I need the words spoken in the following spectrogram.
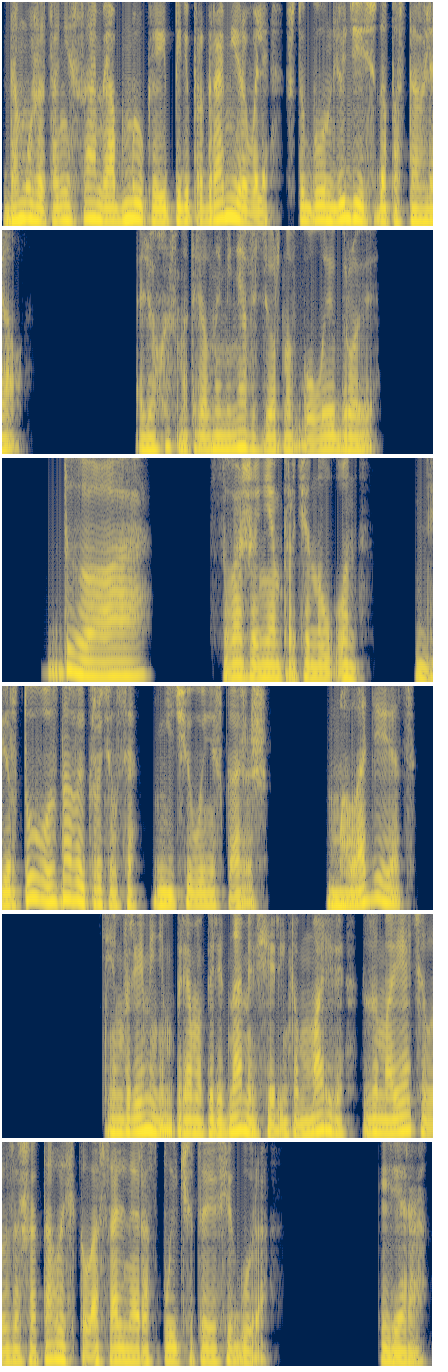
Да может, они сами обмылкой и перепрограммировали, чтобы он людей сюда поставлял. Лёха смотрел на меня, вздернув голые брови. «Да...» — с уважением протянул он. «Виртуозно выкрутился, ничего не скажешь. Молодец!» Тем временем прямо перед нами в сереньком мареве замаячила, зашаталась колоссальная расплывчатая фигура. «Лера», —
